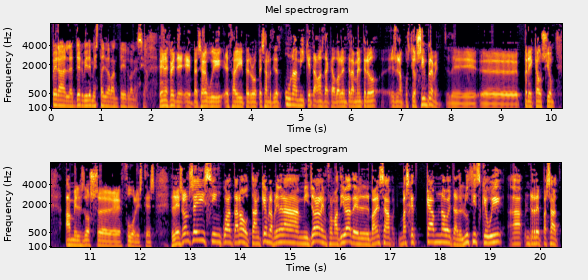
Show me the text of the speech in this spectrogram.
per al derbi de Mestalla davant el València. En efecte, eh, per ser avui Ezari i Pedro López han retirat una miqueta abans d'acabar l'entrenament, però és una qüestió simplement de eh, precaució amb els dos eh, futbolistes. Les 11 i 59, tanquem la primera mitja hora la informativa del València Bàsquet Camp Novetat. Lucis que avui ha repassat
